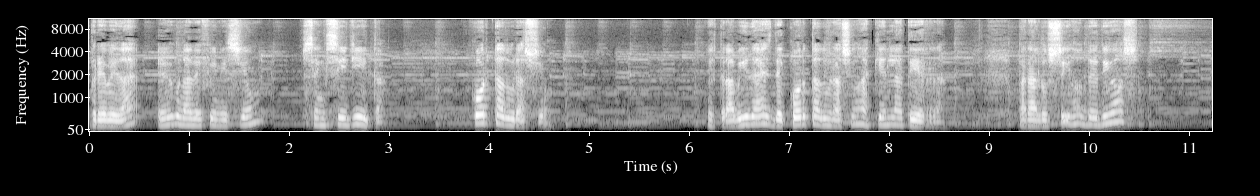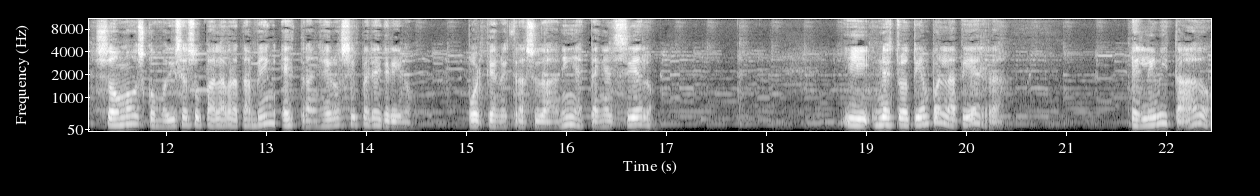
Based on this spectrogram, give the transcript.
Brevedad es una definición sencillita, corta duración. Nuestra vida es de corta duración aquí en la tierra. Para los hijos de Dios somos, como dice su palabra también, extranjeros y peregrinos, porque nuestra ciudadanía está en el cielo. Y nuestro tiempo en la tierra es limitado,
